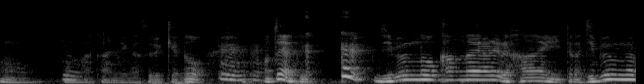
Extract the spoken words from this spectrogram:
うんそんな感じがするけど、うんうん。まあ、とにかく自分の考えられる範囲とか自分が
